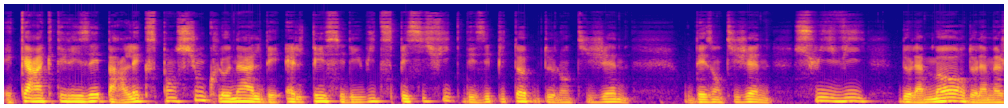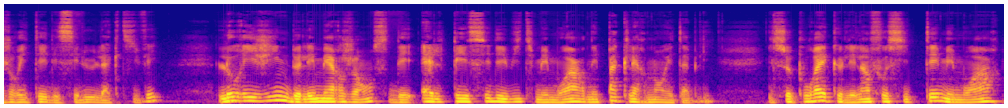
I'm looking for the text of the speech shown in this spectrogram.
est caractérisée par l'expansion clonale des LTCD8 spécifiques des épitopes de l'antigène ou des antigènes suivis de la mort de la majorité des cellules activées, l'origine de l'émergence des LTCD8 mémoire n'est pas clairement établie. Il se pourrait que les lymphocytes T mémoire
